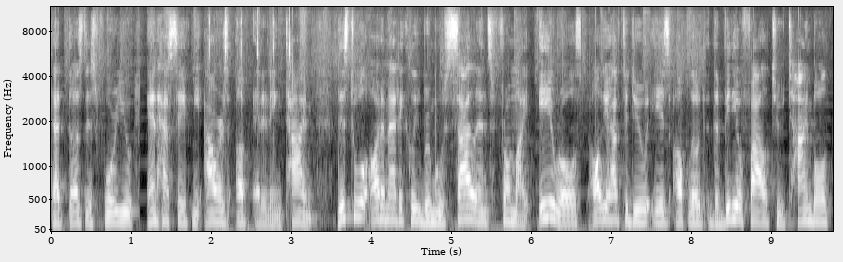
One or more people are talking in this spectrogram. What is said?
that does this for you and has saved me hours of editing time. This tool automatically removes silence from my A-rolls. All you have to do is upload the video file to TimeBolt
